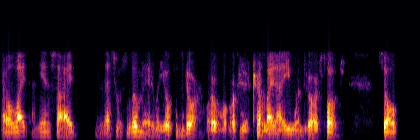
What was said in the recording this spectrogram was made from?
have a light on the inside And that's what's illuminated when you open the door, or or if you turn the light on even when the door is closed. So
